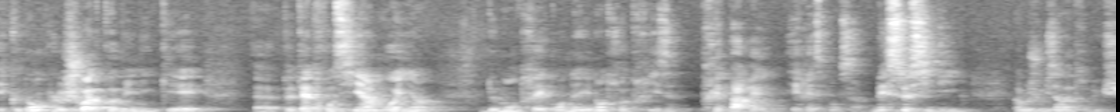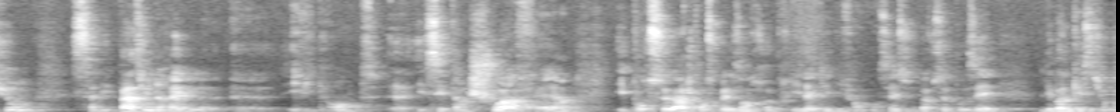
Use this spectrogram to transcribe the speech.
Et que donc le choix de communiquer euh, peut être aussi un moyen de montrer qu'on est une entreprise préparée et responsable. Mais ceci dit, comme je vous disais en introduction, ça n'est pas une règle euh, évidente et c'est un choix à faire. Et pour cela, je pense que les entreprises, avec les différents conseils, doivent se poser les bonnes questions.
